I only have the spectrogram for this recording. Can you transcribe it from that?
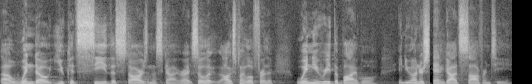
uh, window, you could see the stars in the sky, right? So I'll explain a little further. When you read the Bible and you understand God's sovereignty,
